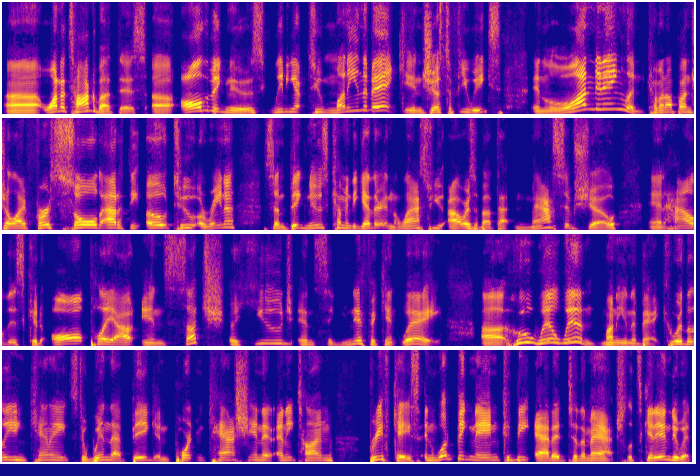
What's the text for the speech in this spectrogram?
Uh, want to talk about this. Uh, all the big news leading up to Money in the Bank in just a few weeks in London, England, coming up on July 1st, sold out at the O2 Arena. Some big news coming together in the last few hours about that massive show and how this could all play out in such a huge and significant way. Uh, who will win Money in the Bank? Who are the leading candidates to win that big, important cash in at any time briefcase, and what big name could be added to the match? Let's get into it.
